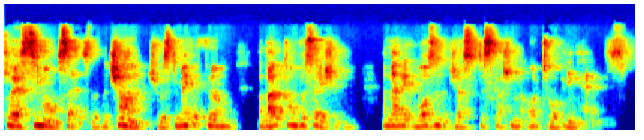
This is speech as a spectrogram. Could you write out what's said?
Claire Simon says that the challenge was to make a film about conversation and that it wasn't just discussion or talking heads.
